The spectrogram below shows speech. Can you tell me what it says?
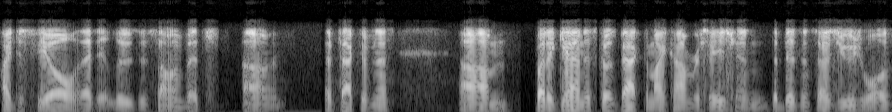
I just feel that it loses some of its uh, effectiveness. Um, but again, this goes back to my conversation. The business as usual is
